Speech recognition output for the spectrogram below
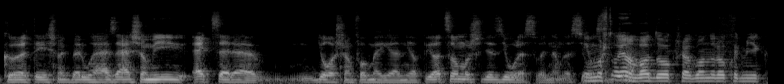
költés, meg beruházás, ami egyszerre gyorsan fog megjelenni a piacon. Most, hogy ez jó lesz, vagy nem lesz jó. Én most olyan tudom. vad dolgokra gondolok, hogy mondjuk,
